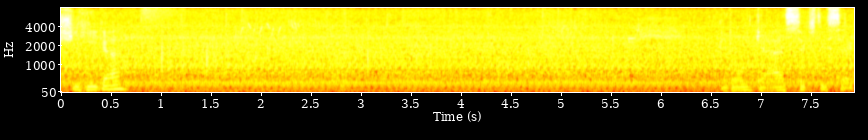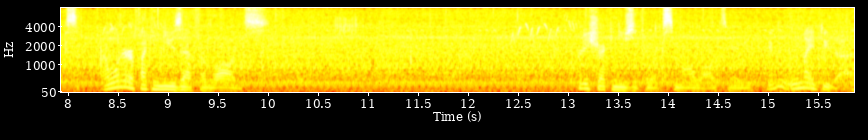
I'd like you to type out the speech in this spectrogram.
Shishiga? Good old GAZ 66. I wonder if I can use that for logs. Pretty sure I can use it for like small logs maybe. Maybe we might do that.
